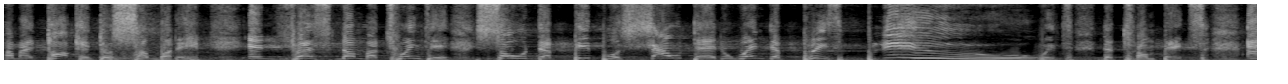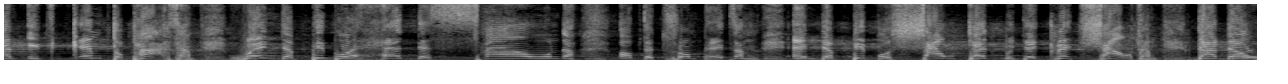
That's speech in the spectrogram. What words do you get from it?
Am I talking to somebody? In verse number 20, so the people shouted when the priest blew with the trumpets, and it came to pass um, when the people heard the sound of the trumpet, um, and the people shouted with a great shout um, that the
